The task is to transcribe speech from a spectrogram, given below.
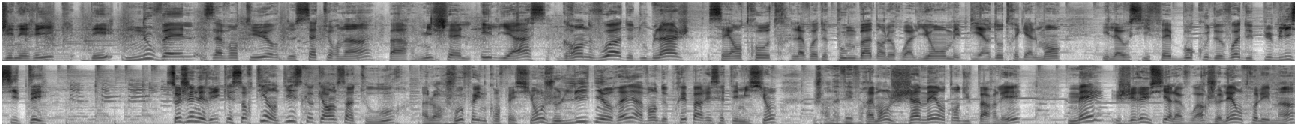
Générique des nouvelles aventures de Saturnin par Michel Elias, grande voix de doublage. C'est entre autres la voix de Pumba dans Le Roi Lion, mais bien d'autres également. Il a aussi fait beaucoup de voix de publicité. Ce générique est sorti en disque 45 tours. Alors je vous fais une confession, je l'ignorais avant de préparer cette émission. J'en avais vraiment jamais entendu parler. Mais j'ai réussi à la voir, je l'ai entre les mains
